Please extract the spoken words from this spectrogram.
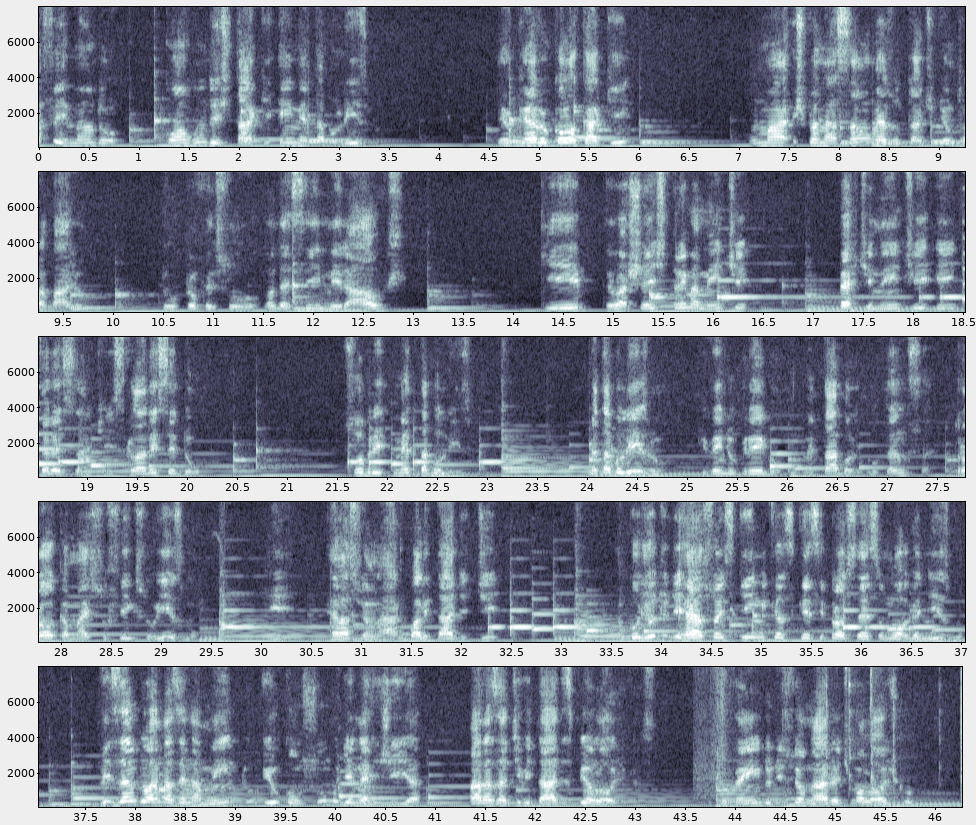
afirmando com algum destaque em metabolismo, eu quero colocar aqui uma explanação resultante de um trabalho do professor Vandeci Meira Alves, que eu achei extremamente pertinente e interessante, esclarecedor, sobre metabolismo. Metabolismo, que vem do grego metabole, mudança, troca mais sufixo ismo, relaciona a qualidade de, um conjunto de reações químicas que se processam no organismo, visando o armazenamento e o consumo de energia para as atividades biológicas. Isso vem do dicionário etimológico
